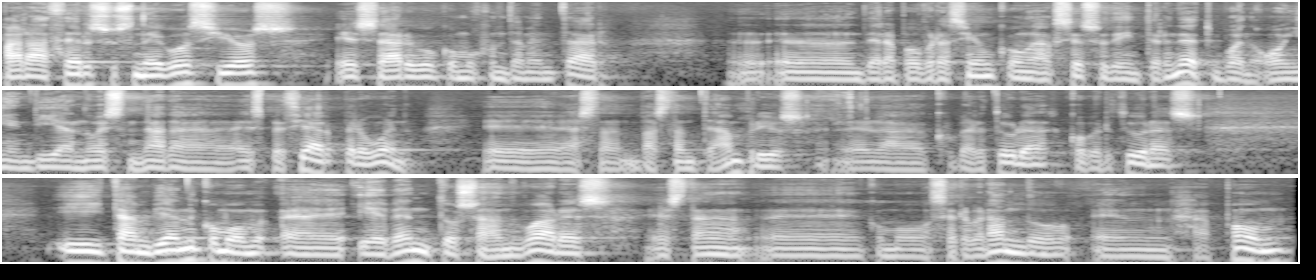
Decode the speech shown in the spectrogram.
para hacer sus negocios es algo como fundamental eh, de la población con acceso de Internet. Bueno, hoy en día no es nada especial, pero bueno, eh, bastante amplios eh, las cobertura, coberturas. Y también como eventos anuales están como celebrando en Japón.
